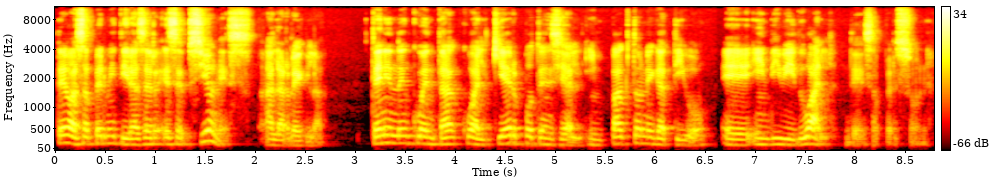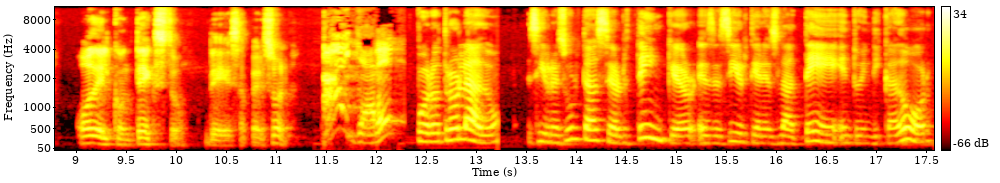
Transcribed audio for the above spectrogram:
te vas a permitir hacer excepciones a la regla, teniendo en cuenta cualquier potencial impacto negativo eh, individual de esa persona o del contexto de esa persona. Por otro lado, si resultas ser thinker, es decir, tienes la T en tu indicador,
